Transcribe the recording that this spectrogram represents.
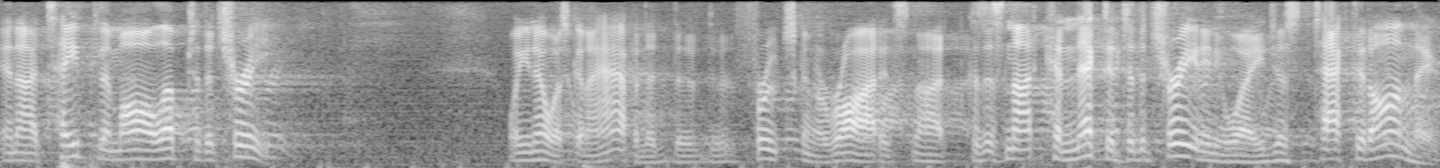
and I taped them all up to the tree. Well, you know what's going to happen. The, the, the fruit's going to rot. It's not because it's not connected to the tree in any way. He just tacked it on there.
